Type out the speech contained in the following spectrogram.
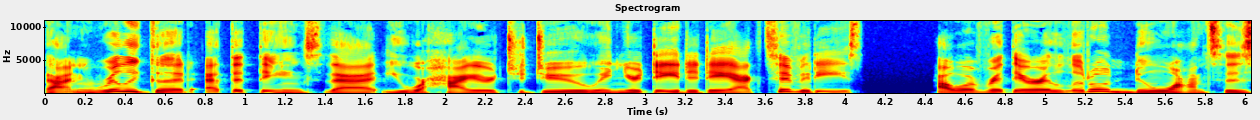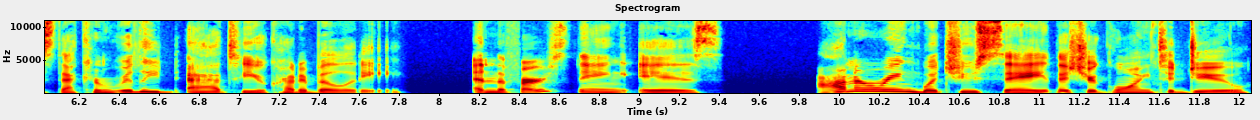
gotten really good at the things that you were hired to do in your day to day activities. However, there are little nuances that can really add to your credibility. And the first thing is honoring what you say that you're going to do.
